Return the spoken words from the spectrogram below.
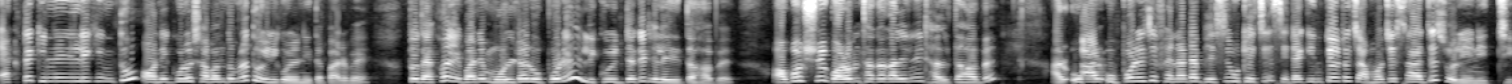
একটা কিনে নিলে কিন্তু অনেকগুলো সাবান তোমরা তৈরি করে নিতে পারবে। তো দেখো, এবারে মোলটার উপরে লিকুইডটাকে ঢেলে দিতে হবে। অবশ্যই গরম থাকাকালীনই ঢালতে হবে। আর আর উপরে যে ফেনাটা ভেসে উঠেছে, সেটা কিন্তু একটা চামচের সাহায্যে সরিয়ে নিচ্ছি।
